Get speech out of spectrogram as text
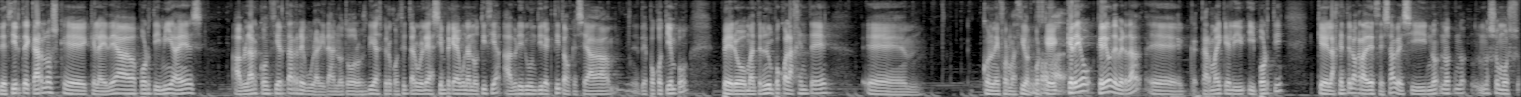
decirte, Carlos, que, que la idea por ti mía es hablar con cierta regularidad, no todos los días, pero con cierta regularidad, siempre que haya una noticia, abrir un directito, aunque sea de poco tiempo, pero mantener un poco a la gente eh, con la información. Porque Informada. creo, creo de verdad, eh, Carmichael y, y Porti, que la gente lo agradece, ¿sabes? Y no, no, no, no somos,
